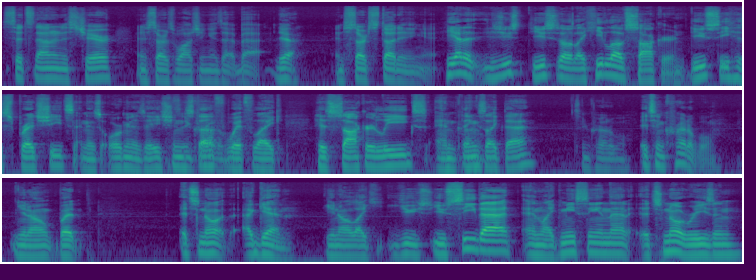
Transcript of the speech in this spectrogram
sits down in his chair and starts watching his at bat yeah, and starts studying it. he had a. Did you you so like he loves soccer? Do you see his spreadsheets and his organization It's stuff incredible. with like his soccer leagues and things like that? It's incredible. it's incredible, you know. But it's no again, you know, like you you see that and like me seeing that, it's no reason.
